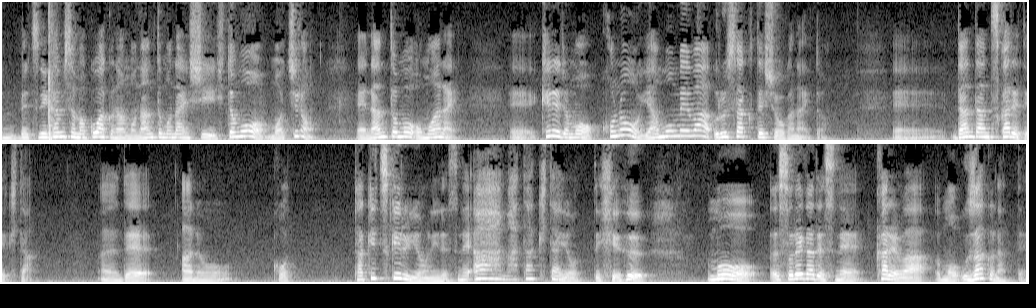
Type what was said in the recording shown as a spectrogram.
別に神様怖くなんも何ともないし人ももちろん、えー、何とも思わない、えー、けれどもこのやもめはうるさくてしょうがないと、えー、だんだん疲れてきた。であのこう焚きつけるようにですねああまた来たよっていうもうそれがですね彼はもううざくなって、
